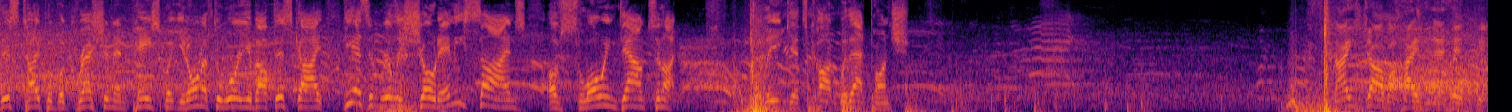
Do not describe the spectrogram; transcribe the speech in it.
this type of aggression and pace, but you don't have to worry about this guy. He hasn't really showed any signs of slowing down tonight. Lee gets caught with that punch. Nice job of hiding that head kick.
